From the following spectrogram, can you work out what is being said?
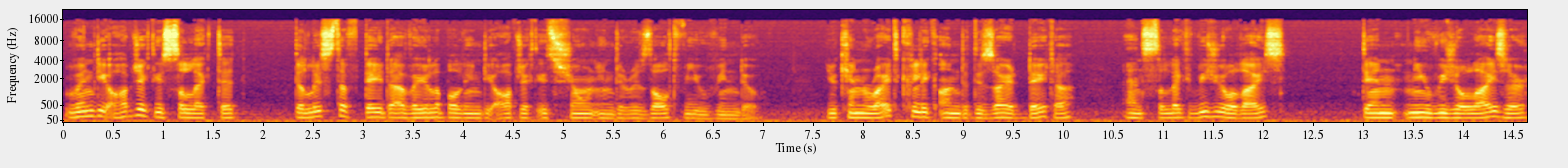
When the object is selected, the list of data available in the object is shown in the result view window. You can right click on the desired data and select visualize, then new visualizer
